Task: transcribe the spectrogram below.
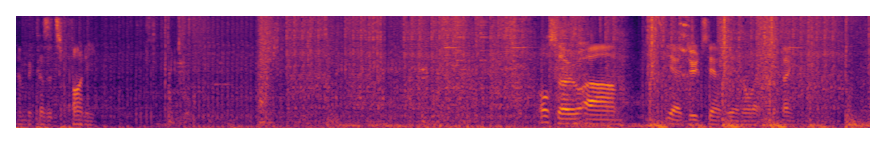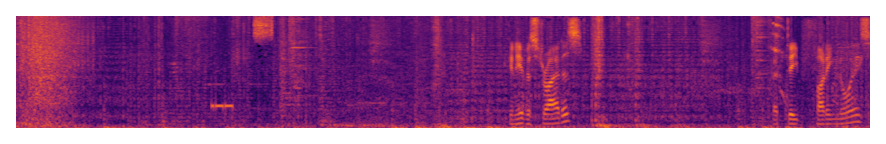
And because it's funny. Also, um, yeah, dudes down here and all that kind of thing. Can hear the striders. That deep thudding noise.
